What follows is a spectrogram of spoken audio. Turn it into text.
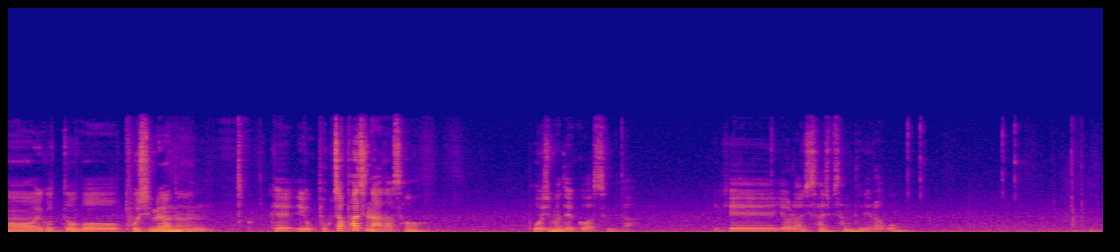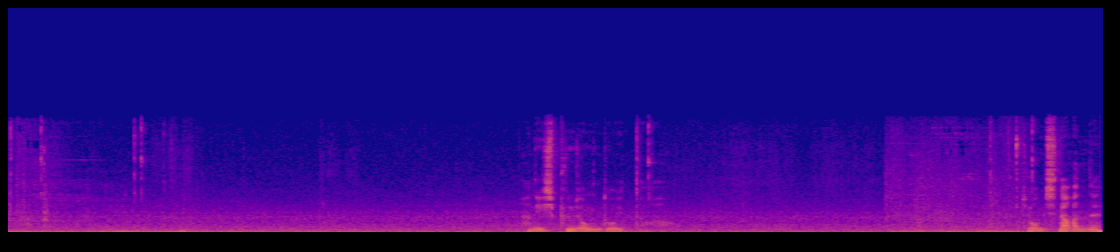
어 이것도 뭐 보시면은 이렇게 이거 복잡하진 않아서 보시면 될 것 같습니다. 이게 11시 43분이라고 한 20분 정도 있다가. 조금 지나갔네.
